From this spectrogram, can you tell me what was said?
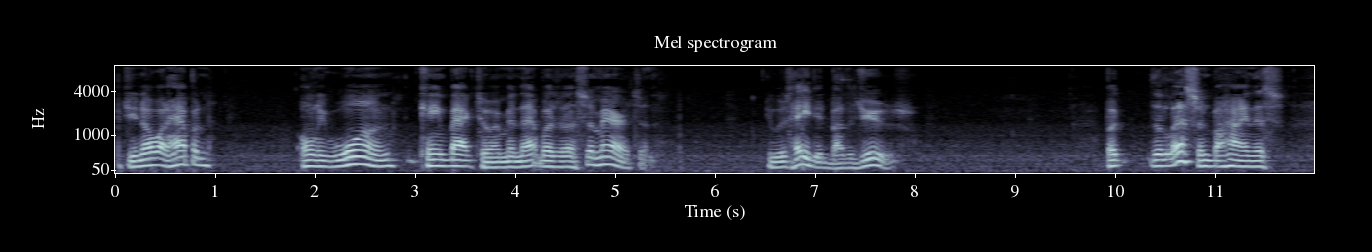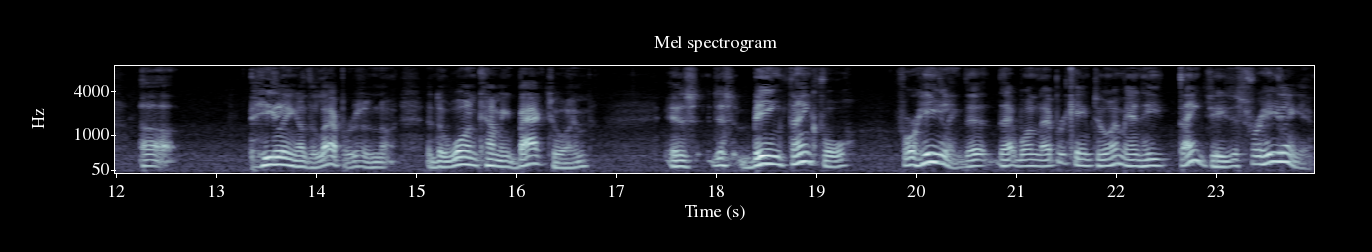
But you know what happened? Only one came back to him, and that was a Samaritan who was hated by the Jews. But the lesson behind this uh, healing of the lepers and the, and the one coming back to him is just being thankful for healing. That that one leper came to him and he thanked Jesus for healing him.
